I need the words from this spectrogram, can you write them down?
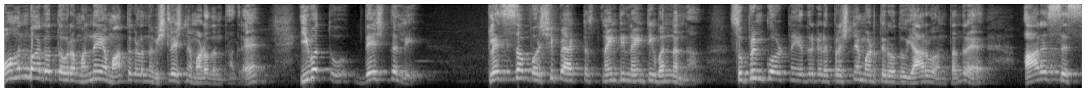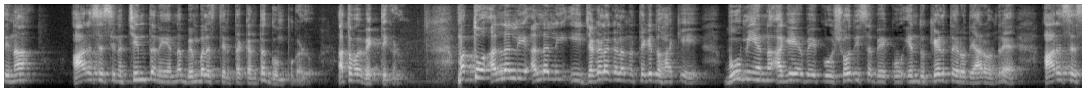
ಮೋಹನ್ ಭಾಗವತ್ ಅವರ ಮೊನ್ನೆಯ ಮಾತುಗಳನ್ನು ವಿಶ್ಲೇಷಣೆ ಮಾಡೋದಂತಾದರೆ, ಇವತ್ತು ದೇಶದಲ್ಲಿ places of worship act nineteen ninety ಒನ್ನನ್ನು ಸುಪ್ರೀಂ ಕೋರ್ಟ್ನ ಎದುರುಗಡೆ ಪ್ರಶ್ನೆ ಮಾಡ್ತಿರೋದು ಯಾರು ಅಂತಂದರೆ ಆರ್ ಎಸ್ ಎಸ್ಸಿನ ಆರ್ ಎಸ್ ಎಸ್ಸಿನ ಚಿಂತನೆಯನ್ನು ಬೆಂಬಲಿಸ್ತಿರ್ತಕ್ಕಂಥ ಗುಂಪುಗಳು ಅಥವಾ ವ್ಯಕ್ತಿಗಳು. ಮತ್ತು ಅಲ್ಲಲ್ಲಿ ಅಲ್ಲಲ್ಲಿ ಈ ಜಗಳಗಳನ್ನು ತೆಗೆದುಹಾಕಿ ಭೂಮಿಯನ್ನು ಅಗೆಯಬೇಕು, ಶೋಧಿಸಬೇಕು ಎಂದು ಕೇಳ್ತಾ ಇರೋದು ಯಾರು ಅಂದರೆ ಆರ್ ಎಸ್ ಎಸ್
